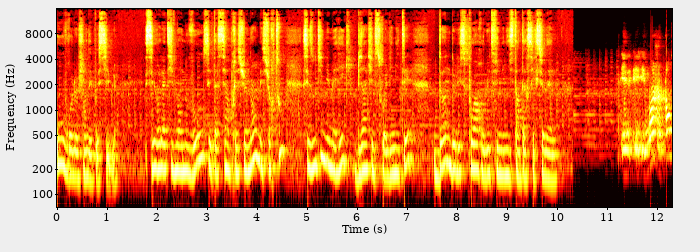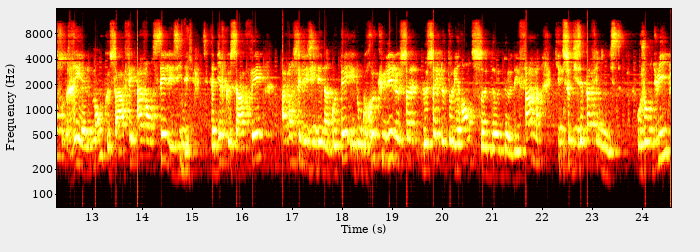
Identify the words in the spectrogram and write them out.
ouvrent le champ des possibles. C'est relativement nouveau, c'est assez impressionnant, mais surtout, ces outils numériques, bien qu'ils soient limités, donnent de l'espoir aux luttes féministes intersectionnelles. Et, et, moi, je pense réellement que ça a fait avancer les idées. C'est-à-dire que ça a fait avancer les idées d'un côté et donc reculer le seuil, le seuil de tolérance de, des femmes qui ne se disaient pas féministes. Aujourd'hui,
